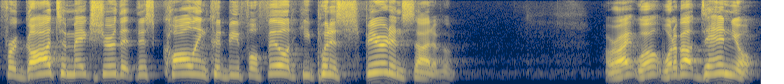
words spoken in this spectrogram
for God to make sure that this calling could be fulfilled, He put His Spirit inside of him. All right, well, what about Daniel?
